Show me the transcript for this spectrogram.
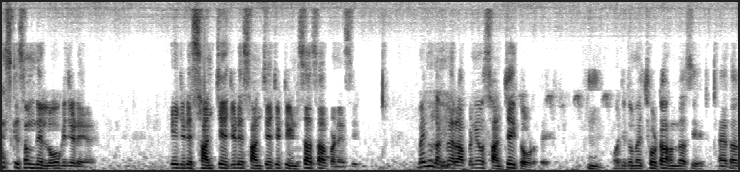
ਇਸ ਕਿਸਮ ਦੇ ਲੋਕ ਜਿਹੜੇ ਹੈ ਇਹ ਜਿਹੜੇ ਸਾਂਚੇ ਜਿਹੜੇ ਸਾਂਚੇ ਚ ਢੀਂਡਸਾ ਸਾਹਿਬ ਬਣੇ ਸੀ ਮੈਨੂੰ ਲੱਗਦਾ ਰੱਬ ਨੇ ਉਹ ਸਾਂਚੇ ਹੀ ਤੋੜਦੇ। ਉਹ ਜਦੋਂ ਮੈਂ ਛੋਟਾ ਹੁੰਦਾ ਸੀ ਐ ਤਾਂ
